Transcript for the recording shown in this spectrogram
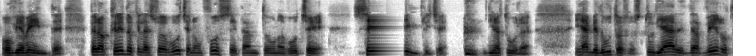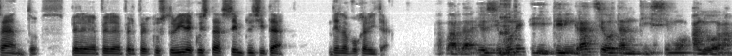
ovviamente, però credo che la sua voce non fosse tanto una voce semplice di natura e abbia dovuto studiare davvero tanto per, per, per, per costruire questa semplicità della vocalità. Guarda, io Simone ti, ti, ringrazio tantissimo. Allora,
